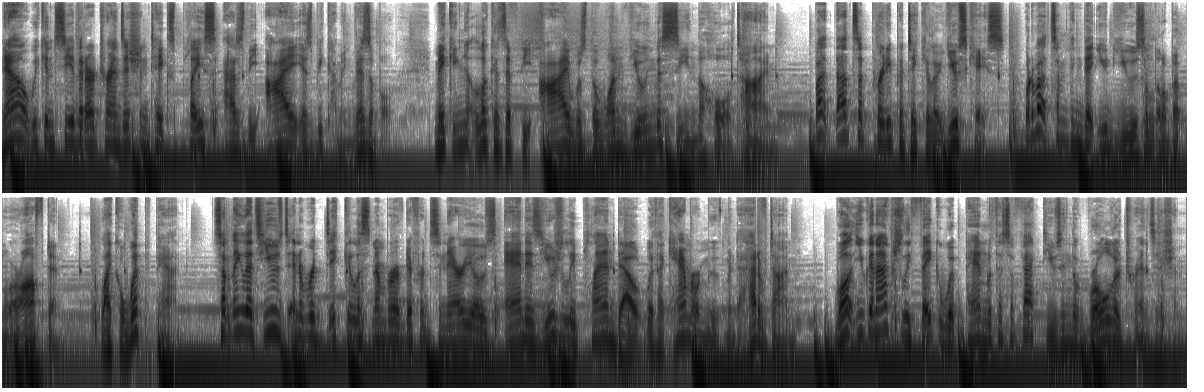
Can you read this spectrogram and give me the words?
Now we can see that our transition takes place as the eye is becoming visible, making it look as if the eye was the one viewing the scene the whole time. But that's a pretty particular use case. What about something that you'd use a little bit more often? Like a whip pan. Something that's used in a ridiculous number of different scenarios and is usually planned out with a camera movement ahead of time. Well, you can actually fake a whip pan with this effect using the roller transition.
